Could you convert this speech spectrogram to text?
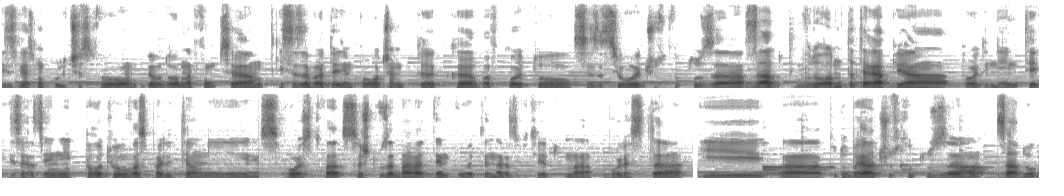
известно количество белодробна функция и се завърта един порочен кръг, в който се засилва и чувството за задо. Водородната терапия, поради нейните изразени противовъзпалителни свойства, също забавя темповете на развитието на болестта и а, подобрява чувството за задух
